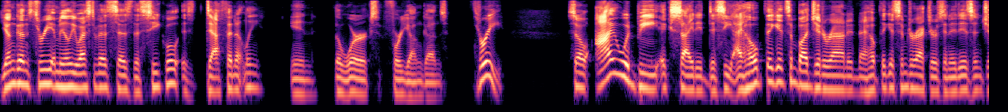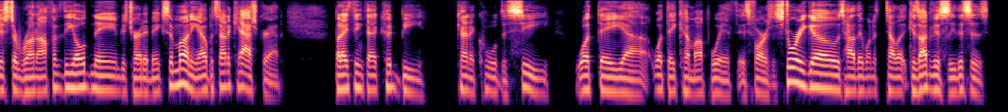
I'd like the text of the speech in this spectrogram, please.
Young Guns 3, Emilio Estevez says the sequel is definitely in the works for Young Guns 3. So I would be excited to see. I hope they get some budget around it and I hope they get some directors and it isn't just a run off of the old name to try to make some money. I hope it's not a cash grab. But I think that could be kind of cool to see what they uh what they come up with as far as the story goes, how they want to tell it cuz obviously this is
